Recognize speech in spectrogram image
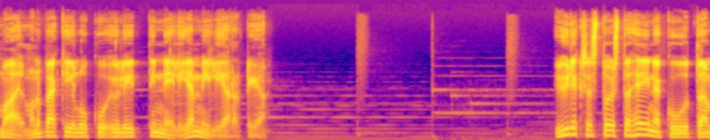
maailman väkiluku ylitti 4 miljardia. 19. heinäkuuta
